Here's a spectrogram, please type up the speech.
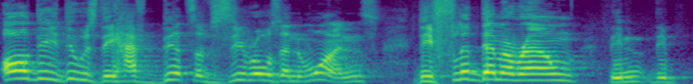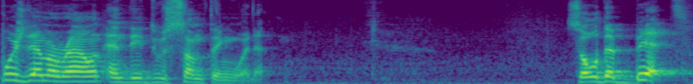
all they do is they have bits of zeros and ones, they flip them around, they, they push them around, and they do something with it. So the bit,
